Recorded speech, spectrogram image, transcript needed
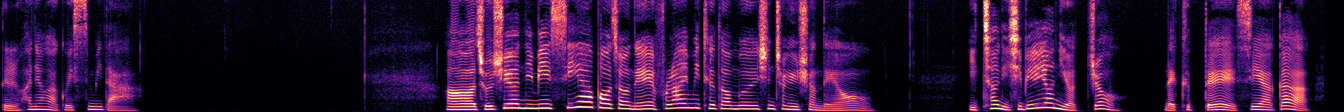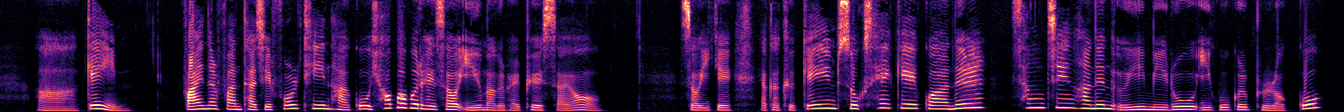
늘 환영하고 있습니다. 아, 조주현 님이 시아 버전의 Fly Me to the Moon 신청해 주셨네요. 2021년이었죠? 네, 그때 시아가 아, 게임 파이널 판타지 14하고 협업을 해서 이 음악을 발표했어요. 그래서 이게 약간 그 게임 속 세계관을 상징하는 의미로 이 곡을 불렀고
